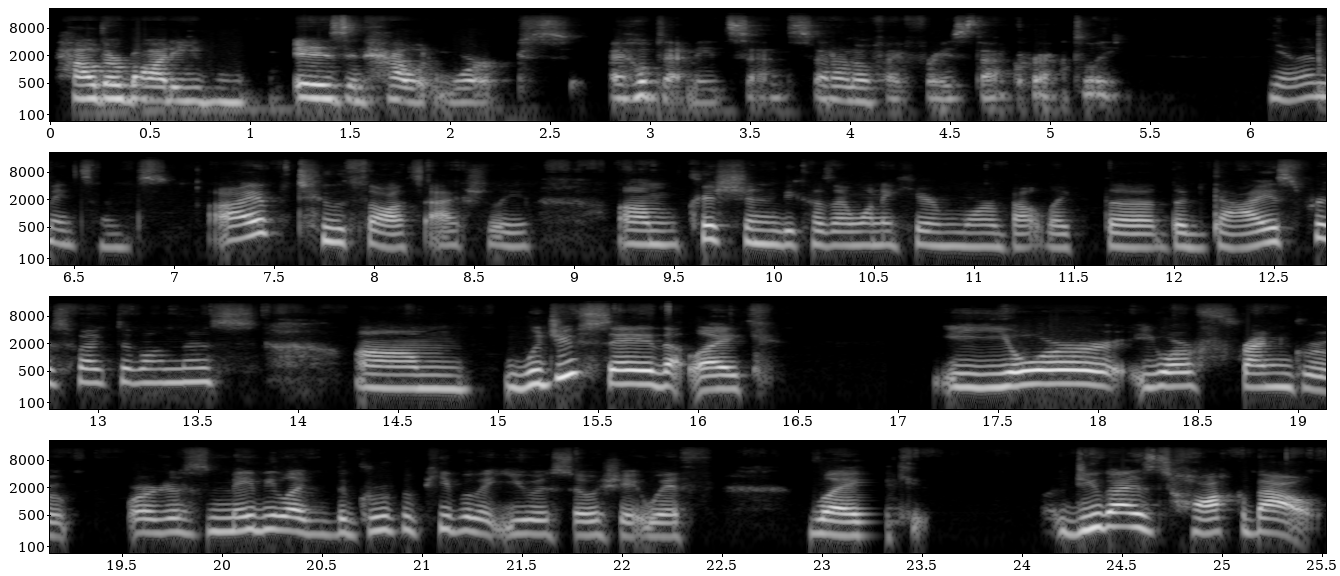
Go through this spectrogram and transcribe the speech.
how their body is and how it works i hope that made sense i don't know if i phrased that correctly Yeah, that made sense. I have two thoughts actually. Um, Christian, because I want to hear more about like the the guy's perspective on this. Um, would you say that like your your friend group or just maybe like the group of people that you associate with, like, do you guys talk about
